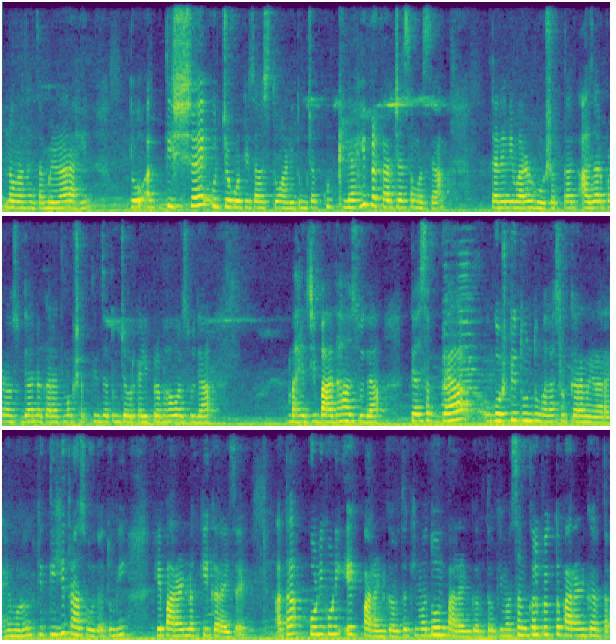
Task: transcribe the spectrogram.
नवनाथांचा मिळणार आहे तो अतिशय उच्च कोटीचा असतो आणि तुमच्या कुठल्याही प्रकारच्या समस्या त्याने निवारण होऊ शकतात. आजारपण असू द्या नकारात्मक शक्तींचा तुमच्यावर काही प्रभाव असू द्या बाहेरची बाधा असू द्या त्या सगळ्या गोष्टीतून तुम्हाला सुटकारा मिळणार आहे. म्हणून कितीही त्रास होऊ द्या तुम्ही हे पारायण नक्की करायचं आहे आता कोणी कोणी एक पारायण करतं किंवा दोन पारायण करतं किंवा संकल्पयुक्त पारायण करतात.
